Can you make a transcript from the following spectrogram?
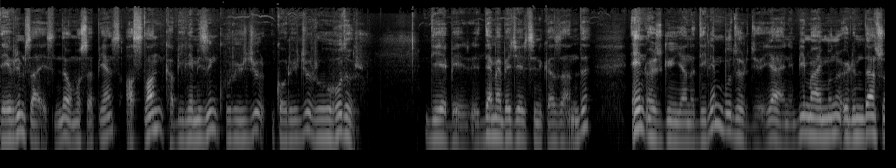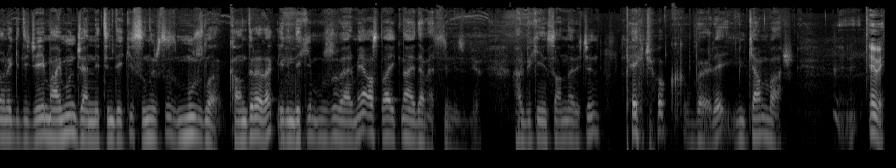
devrim sayesinde Homo sapiens aslan kabilemizin koruyucu, koruyucu ruhudur diye bir deme becerisini kazandı en özgün yanı dilim budur diyor. Yani bir maymunu ölümden sonra gideceği maymun cennetindeki sınırsız muzla kandırarak elindeki muzu vermeye asla ikna edemezsiniz diyor. Halbuki insanlar için pek çok böyle imkan var. Evet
